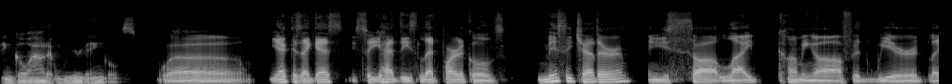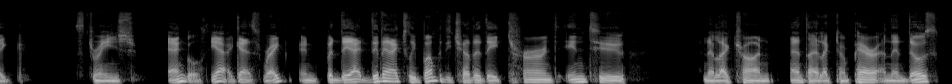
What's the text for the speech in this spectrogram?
and go out at weird angles. Whoa. Yeah, because I guess so you had these lead particles miss each other and you saw light coming off at weird, like strange angles. Yeah, I guess, right? And but they didn't actually bump into each other. They turned into an electron anti-electron pair, and then those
